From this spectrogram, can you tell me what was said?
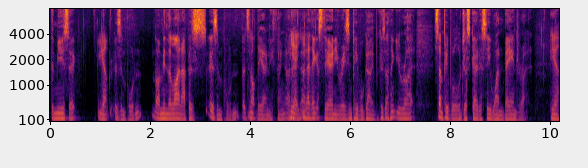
the music yep, is important. I mean, the lineup is is important, but it's not the only thing. I Yeah, don't, you- I don't think it's the only reason people go because I think you're right. Some people will just go to see one band, right? yeah,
